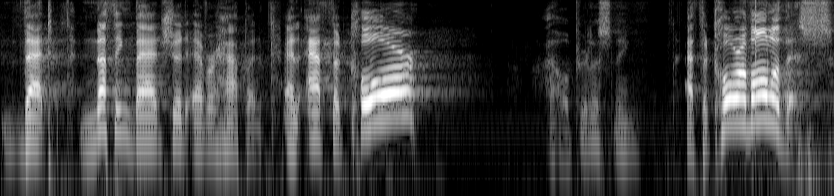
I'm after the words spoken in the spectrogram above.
that nothing bad should ever happen. And at the core, I hope you're listening, at the core of all of this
